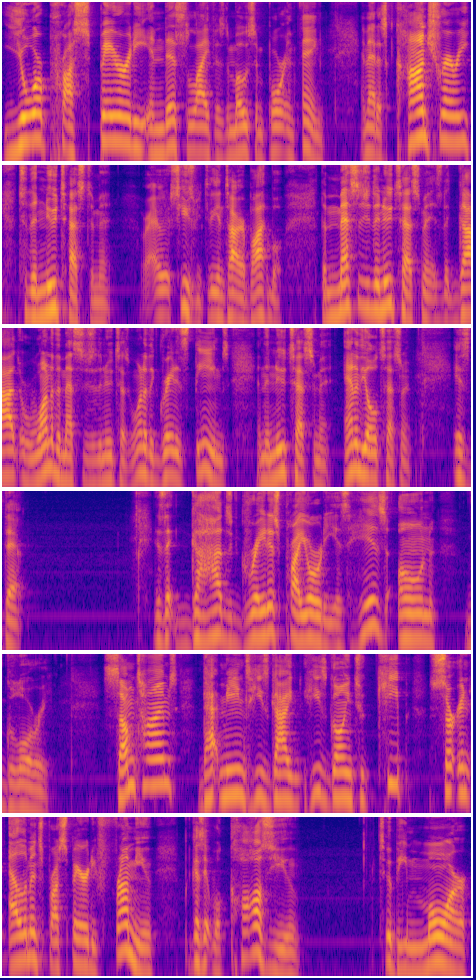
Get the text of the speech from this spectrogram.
your prosperity in this life is the most important thing. And that is contrary to the new testament or uh, excuse me to the entire bible. The message of the new testament is that god or one of the messages of the new testament one of the greatest themes in the new testament and in the old testament is that is that god's greatest priority is his own glory Sometimes that means he's he's going to keep certain elements of prosperity from you because it will cause you to be more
